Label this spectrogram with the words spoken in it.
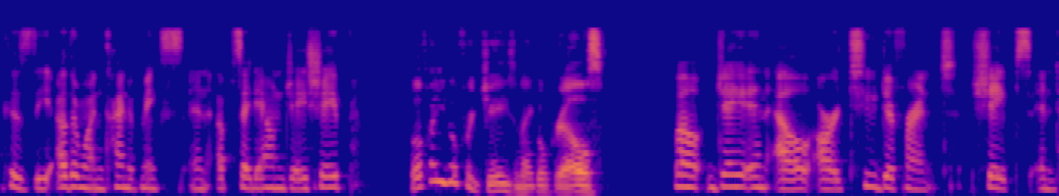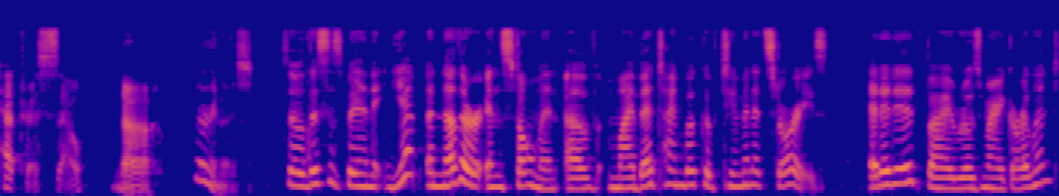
Because the other one kind of makes an upside down J shape. Well, if how you go for J's and I go for L's. Well, J and L are two different shapes in Tetris, so. Ah, very nice. So, this has been yet another installment of my bedtime book of two minute stories. Edited by Rosemary Garland,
